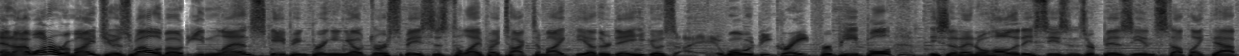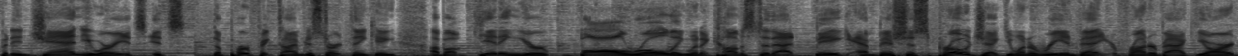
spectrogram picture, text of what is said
And I want to remind you as well about Eden Landscaping bringing outdoor spaces to life. I talked to Mike the other day. He goes, "What would be great for people?" He said, "I know holiday seasons are busy and stuff like that, but in January, it's it's the perfect time to start thinking about getting your ball rolling when it comes to to that big, ambitious project. You want to reinvent your front or backyard.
